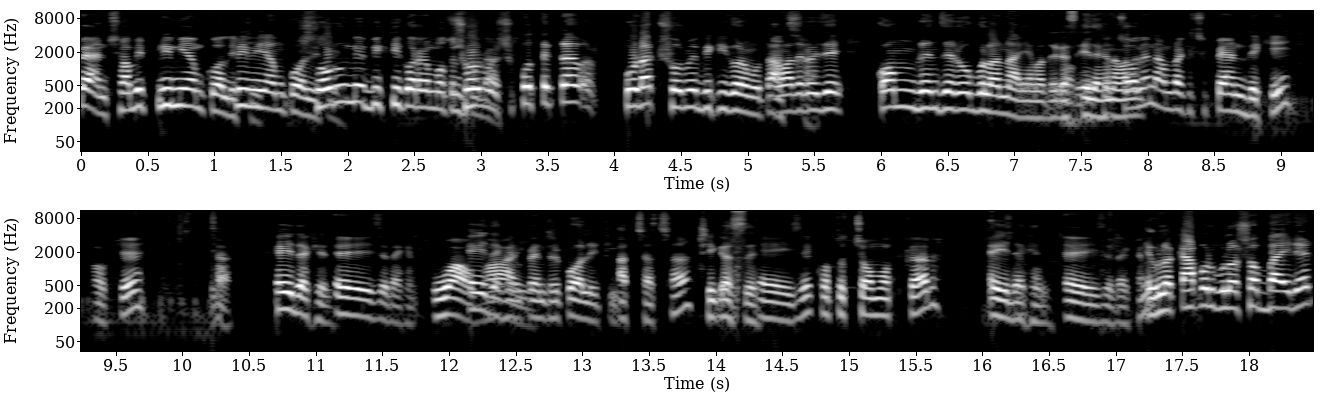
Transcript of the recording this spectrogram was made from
প্যান্ট সবই প্রিমিয়াম কোয়ালিটি প্রিমিয়াম কোয়ালিটি শোরুমে বিক্রি করার মতো শোরুমে প্রত্যেকটা প্রোডাক্ট শোরুমে বিক্রি করার মতো। আমাদের আচ্ছা। ওই যে কম রেঞ্জের ওগুলা নাই আমাদের কাছে। এই দেখেন চলেন আমরা কিছু প্যান্ট দেখি। ওকে এই দেখেন। এই যে দেখেন। ওয়াও এই দেখেন প্যান্টের কোয়ালিটি আচ্ছা আচ্ছা। ঠিক আছে। এই যে কত চমৎকার। এই দেখেন। এই যে দেখেন। এগুলো কাপড়গুলো সব বাইরের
